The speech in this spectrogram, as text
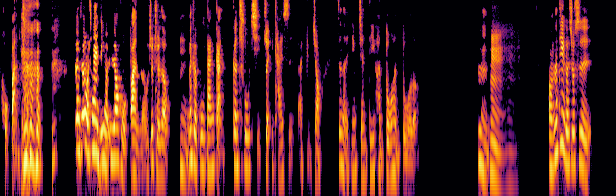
伙伴。所以我现在已经有遇到伙伴了，我就觉得，嗯，那个孤单感跟初期最一开始来比较，真的已经减低很多很多了。嗯嗯嗯。哦，那第二个就是，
